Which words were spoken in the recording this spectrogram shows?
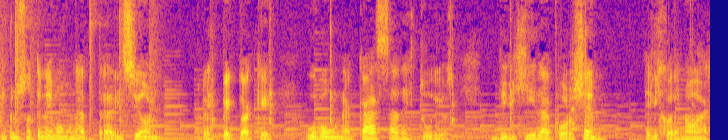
Incluso tenemos una tradición respecto a que hubo una casa de estudios dirigida por Shem, el hijo de Noah,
